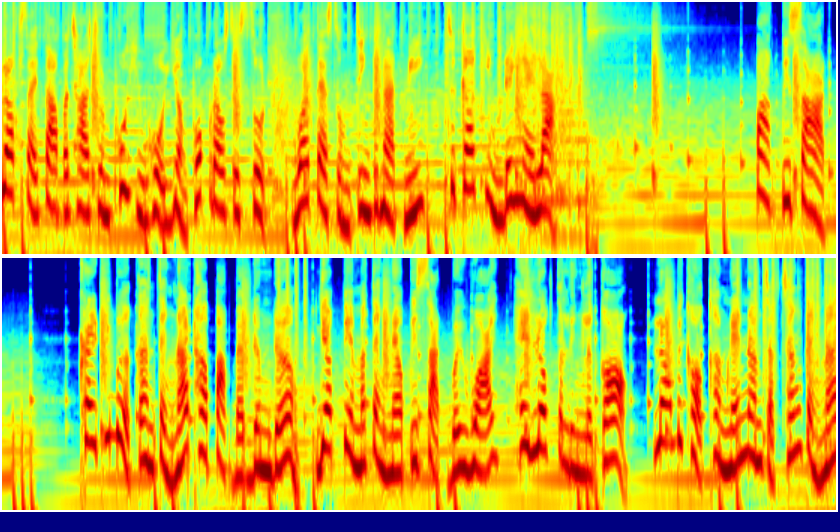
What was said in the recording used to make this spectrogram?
หลอกสายตาประชาชนผู้หิวโหยอย่างพวกเราสุดๆ ว่าแต่สมจริงขนาดนี้จะกล้ากินได้ไงล่ะ ปากปีศาจใครที่เบื่อการแต่งหน้าทาปากแบบเดิมๆ อยากเปลี่ยนมาแต่งแนวปีศาจไว้ๆให้โลกตะลึงแล้วก็ ลองไปขอคำแนะนำจากช่างแต่งหน้า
